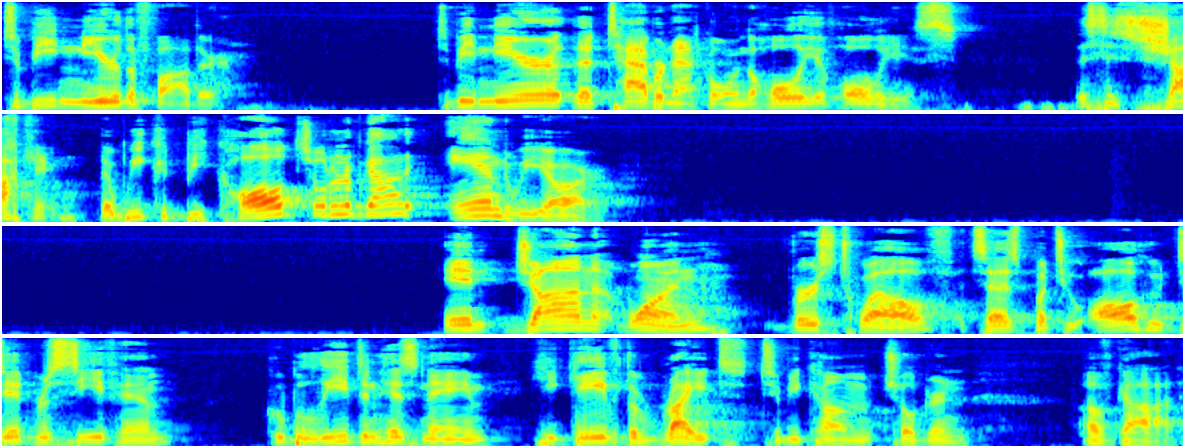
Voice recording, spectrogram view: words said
to be near the Father, to be near the tabernacle and the Holy of Holies. This is shocking that we could be called children of God, and we are. In John 1, verse 12, it says, But to all who did receive him, who believed in his name, he gave the right to become children of God.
